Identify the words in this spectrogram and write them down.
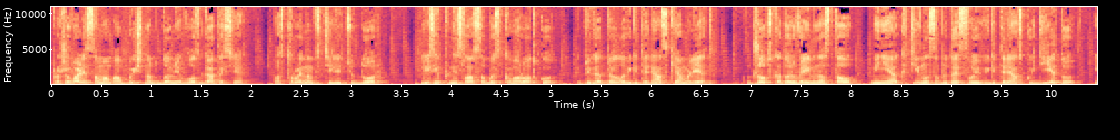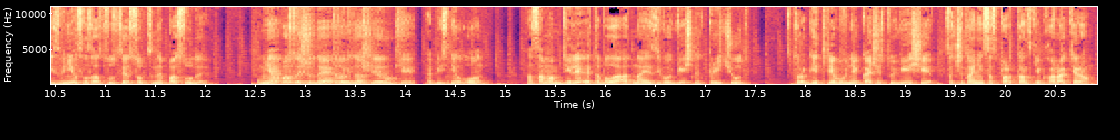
проживали в самом обычном доме в Лос-Гатосе, построенном в стиле Тюдор. Лизи принесла с собой сковородку и приготовила вегетарианский омлет. Джобс, который временно стал менее активно соблюдать свою вегетарианскую диету, извинился за отсутствие собственной посуды. У меня просто еще до этого не дошли руки, объяснил он. На самом деле это была одна из его вечных причуд, Строгие требования к качеству вещи в сочетании со спартанским характером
